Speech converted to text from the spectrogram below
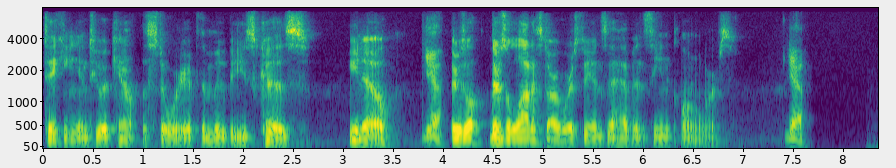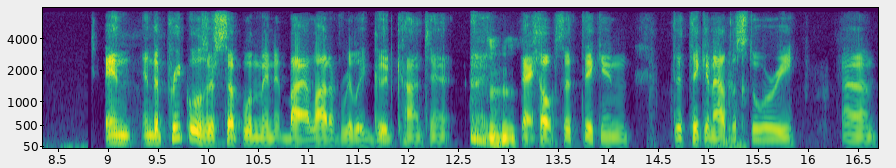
taking into account the story of the movies because you know Yeah. there's a there's a lot of Star Wars fans that haven't seen Clone Wars. Yeah. And and the prequels are supplemented by a lot of really good content Mhm. that helps to thicken to thicken out the story. Um,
